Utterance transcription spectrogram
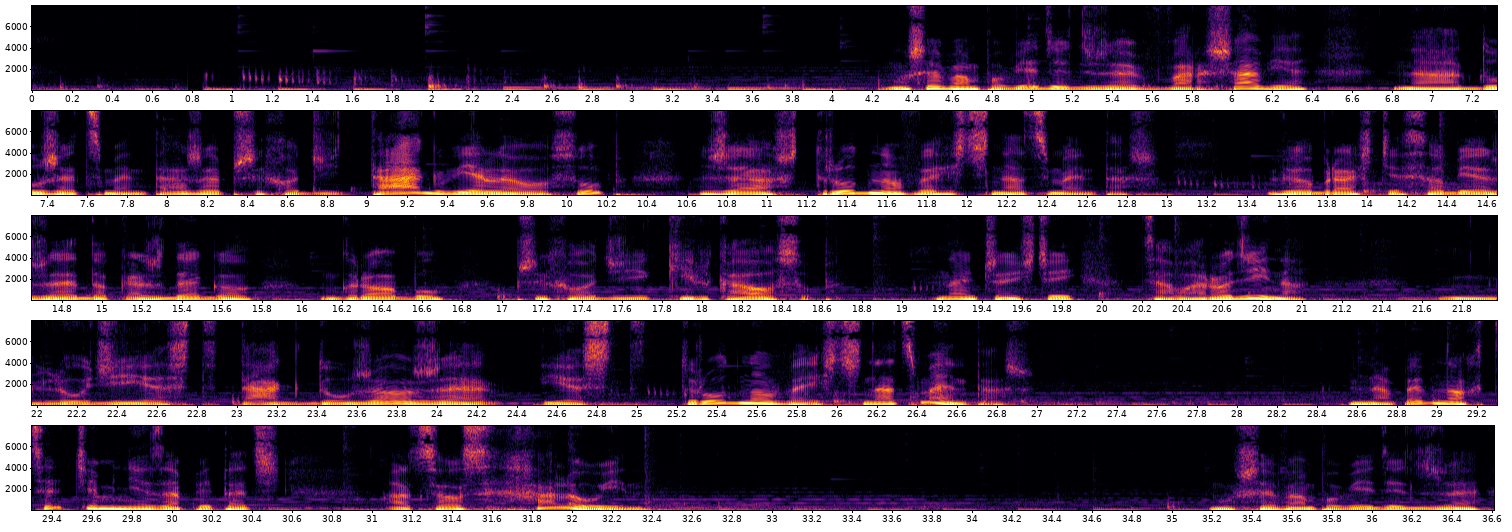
Muszę wam powiedzieć, że w Warszawie na duże cmentarze przychodzi tak wiele osób, że aż trudno wejść na cmentarz. Wyobraźcie sobie, że do każdego grobu przychodzi kilka osób. Najczęściej cała rodzina. Ludzi jest tak dużo, że jest trudno wejść na cmentarz. Na pewno chcecie mnie zapytać, a co z Halloween? Muszę wam powiedzieć, że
